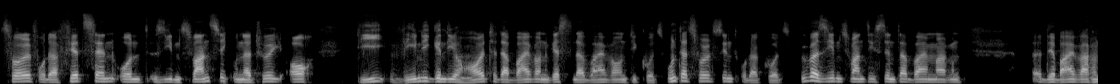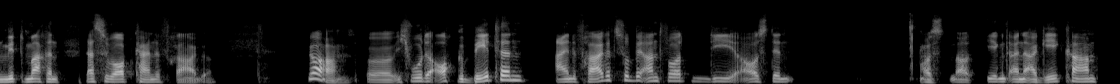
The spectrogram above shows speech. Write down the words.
12 oder 14 und 27 und natürlich auch die wenigen, die heute dabei waren und gestern dabei waren und die kurz unter 12 sind oder kurz über 27 sind dabei machen, äh, dabei waren, mitmachen, das ist überhaupt keine Frage. Ja, äh, ich wurde auch gebeten, eine Frage zu beantworten, die aus, den, aus irgendeiner AG kam.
